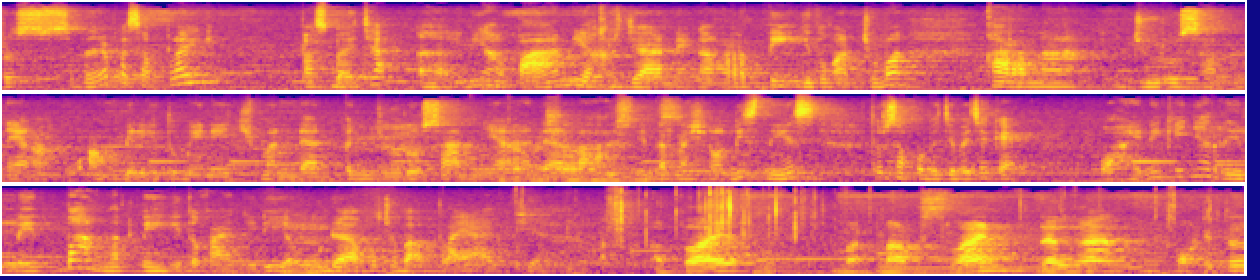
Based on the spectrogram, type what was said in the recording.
terus sebenarnya pas apply pas baca "Eh, ini apaan ya kerjaan yang nggak ngerti gitu kan cuma karena jurusan yang aku ambil itu manajemen dan penjurusannya International adalah business. international business terus aku baca-baca kayak wah ini kayaknya relate banget nih gitu kan jadi ya Hmm. udah aku coba apply aja apply Ma- Marks Line dengan waktu itu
